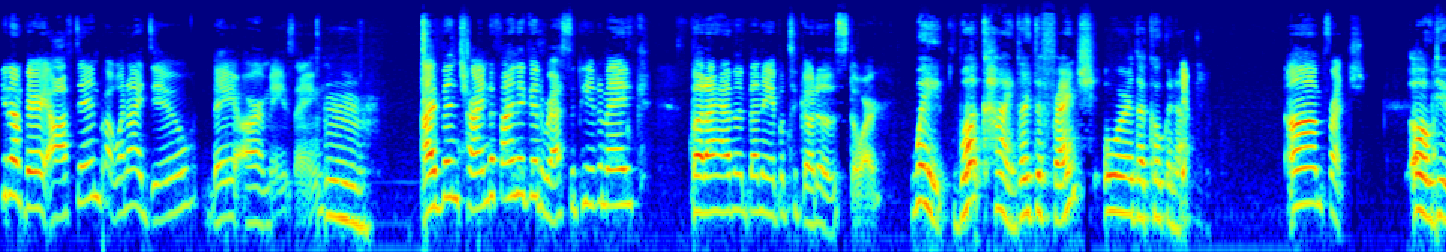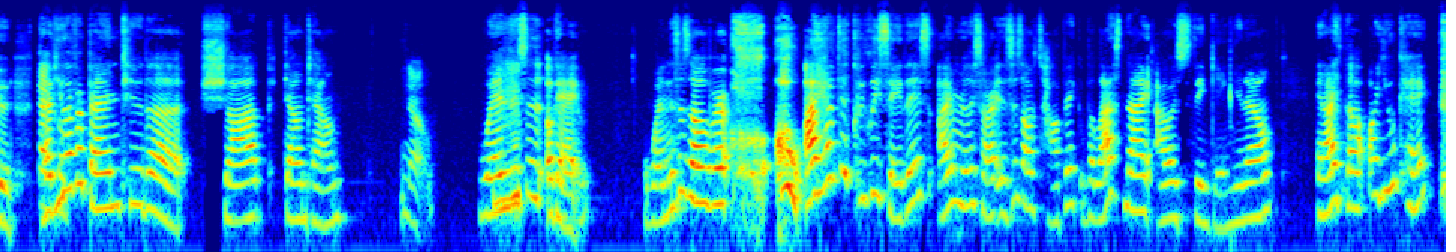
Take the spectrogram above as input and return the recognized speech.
eat them very often, but when I do, they are amazing. Mm. I've been trying to find a good recipe to make, but I haven't been able to go to the store. Wait, what kind? Like the French or the coconut? Yeah. Um, French. Oh, dude, have you ever been to the shop downtown? No. When this is okay, when this is over. Oh, I have to quickly say this. I'm really sorry. This is off topic, but last night I was thinking, you know, and I thought, "Are you okay?"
